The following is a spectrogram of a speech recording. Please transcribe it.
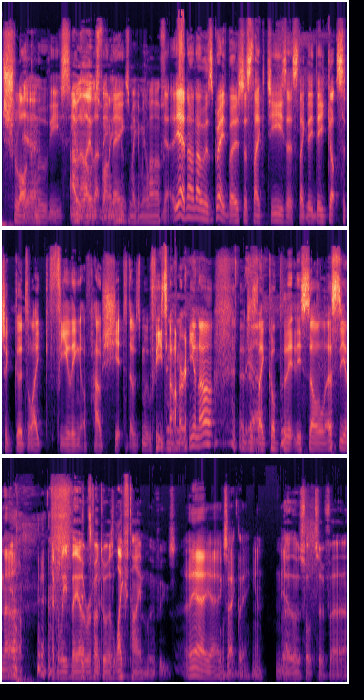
schlock Yeah. movies. You I was know, like, it was that funny. It make. was making me laugh. Yeah, yeah, no, no, it was great, but it's just like Jesus, like they, they got such a good like feeling of how shit those movies are, you know, They're just Mm-hmm. Yeah. like completely soulless, you know. I believe they are referred to as lifetime movies. Yeah, yeah, exactly. Yeah, yeah, Uh, those sorts of uh,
